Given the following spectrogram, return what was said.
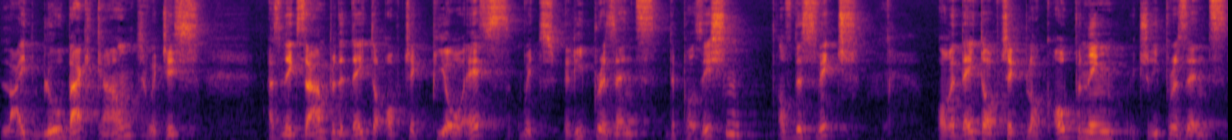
light blue background, which is, as an example, the data object POS, which represents the position of the switch, or a data object block opening, which represents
